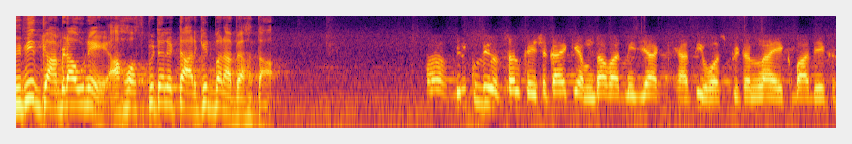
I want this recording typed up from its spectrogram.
વિવિધ ગામડાઓને આ હોસ્પિટલે ટાર્ગેટ બનાવ્યા હતા. બિલકુલ વત્સલ કહી શકાય કે અમદાવાદની જે આ ખ્યાતિ હોસ્પિટલના એક બાદ એક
